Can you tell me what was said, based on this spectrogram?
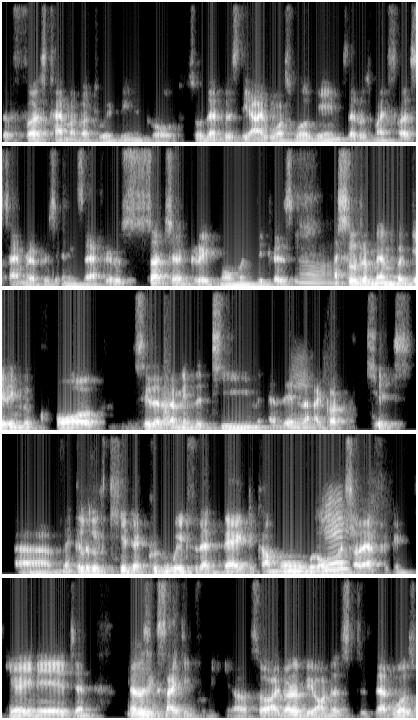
the first time I got to wear green and gold. So that was the IWAS World Games. That was my first time representing South Africa. It was such a great moment because oh. I still remember getting the call to say that I'm in the team. And then yeah. I got the kit, um, like a little kid. that couldn't wait for that bag to come home with all my South African gear in it. And that was exciting for me, you know. So I got to be honest, that was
